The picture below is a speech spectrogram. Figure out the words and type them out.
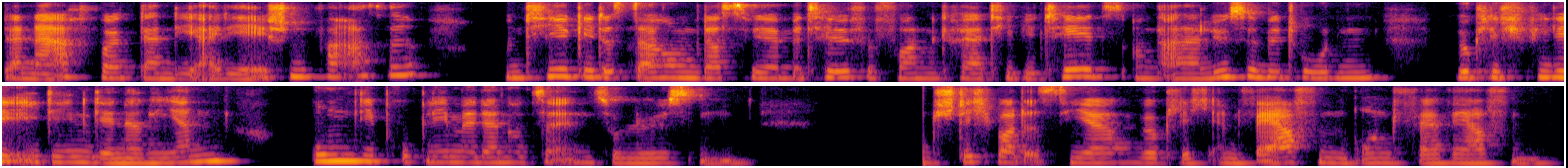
Danach folgt dann die Ideation-Phase und hier geht es darum, dass wir mit Hilfe von Kreativitäts- und Analysemethoden wirklich viele Ideen generieren um die Probleme der NutzerInnen zu lösen. Und Stichwort ist hier wirklich entwerfen und verwerfen.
